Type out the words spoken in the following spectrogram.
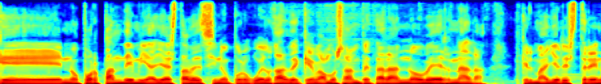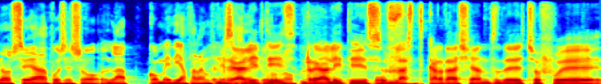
que no por pandemia ya esta vez, sino por huelga, de que vamos a empezar a no ver nada. Que el mayor estreno sea, pues eso, la comedia francesa. de Realities, turno. realities, las Kardashians, de hecho, fue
